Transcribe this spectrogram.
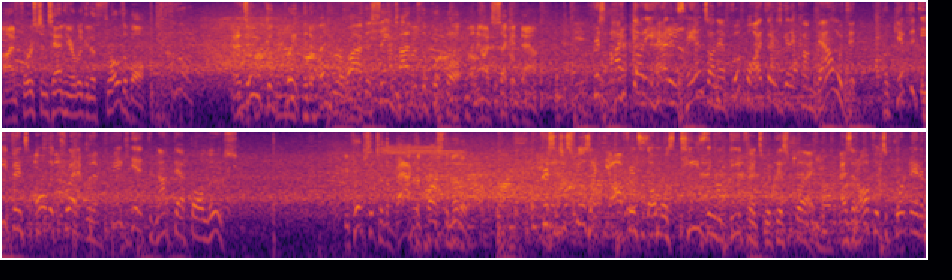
On first and 10 here, looking to throw the ball. And it's incomplete. The defender arrived the same time as the football. And now it's second down. Chris, I thought he had his hands on that football. I thought he was going to come down with it. But give the defense all the credit with a big hit to knock that ball loose. He flips it to the back across the middle. Chris, it just feels like the offense is almost teasing the defense with this play. As an offensive coordinator,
